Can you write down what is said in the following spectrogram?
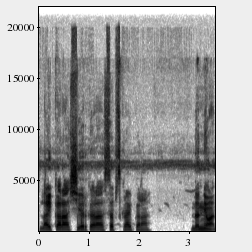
लाईक करा शेअर करा सबस्क्राईब करा. धन्यवाद.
